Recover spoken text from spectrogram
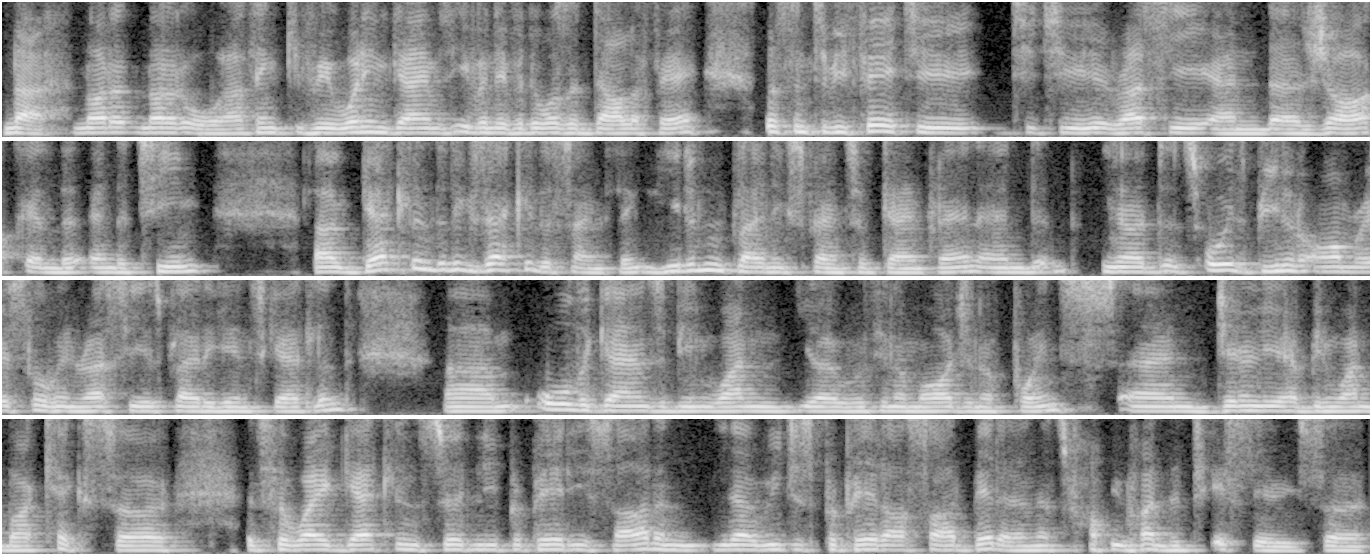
no, not at, not at all. I think if we're winning games, even if it was a dull affair, listen, to be fair to to, to Rassie and uh, Jacques and the, and the team, uh, Gatland did exactly the same thing. He didn't play an expansive game plan, and you know it's always been an arm wrestle when Rassie has played against Gatland. Um, all the games have been won, you know, within a margin of points, and generally have been won by kicks. So it's the way Gatland certainly prepared his side, and you know we just prepared our side better, and that's why we won the Test series. So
